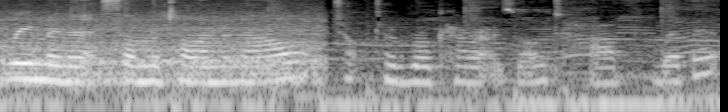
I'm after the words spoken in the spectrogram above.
three minutes on the timer now. Chopped a raw carrot as well to have with it.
